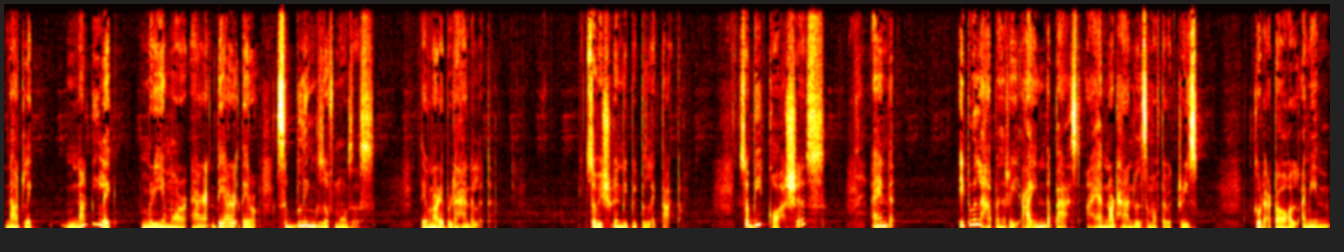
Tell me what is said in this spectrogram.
not like not be like Miriam or Aaron. They are they are siblings of Moses. They were not able to handle it. So we shouldn't be people like that. So be cautious, and it will happen. In the past, I have not handled some of the victories good at all. I mean,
